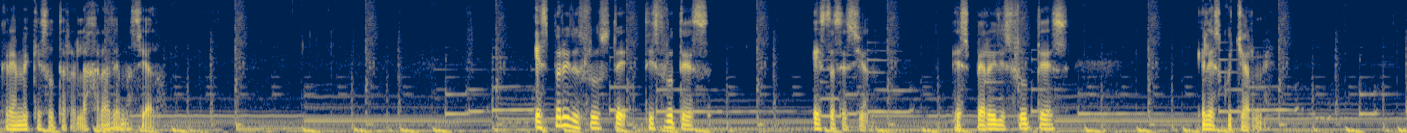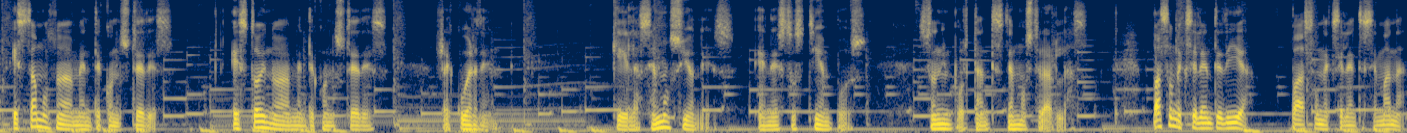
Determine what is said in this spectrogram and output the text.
Créeme que eso te relajará demasiado. Espero y disfrutes esta sesión. Espero y disfrutes el escucharme. Estamos nuevamente con ustedes. Estoy nuevamente con ustedes. Recuerden que las emociones en estos tiempos son importantes demostrarlas. Pasa un excelente día, pasa una excelente semana.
